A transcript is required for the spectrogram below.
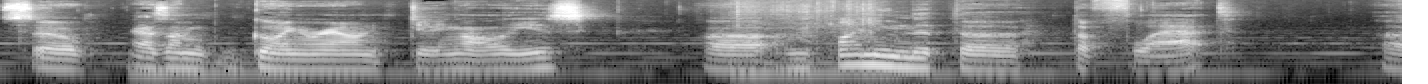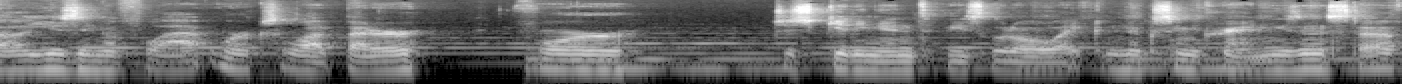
So as I'm going around doing all these uh, I'm finding that the the flat uh, using a flat works a lot better for just getting into these little like nooks and crannies and stuff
